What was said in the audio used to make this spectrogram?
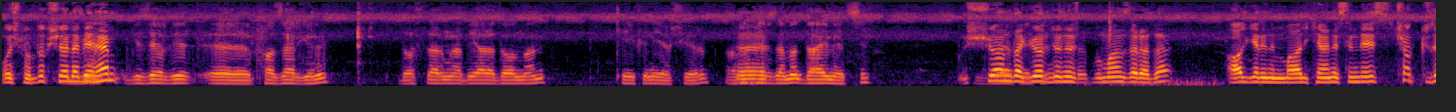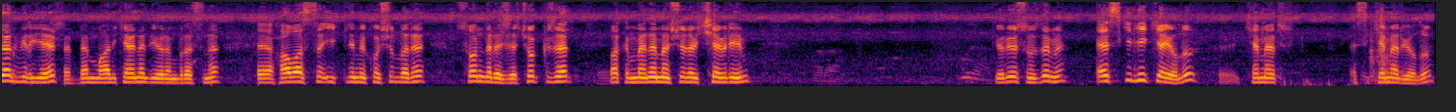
Hoş bulduk. Şöyle güzel, bir hem güzel bir e, pazar günü. Dostlarımla bir arada olmanın keyfini yaşıyorum. Allah Ee, her zaman daim etsin. şu anda gördüğünüz bu manzarada Algeri'nin malikanesindeyiz. Çok güzel bir yer. Ben malikane diyorum burasına. Ee, havası, iklimi, koşulları son derece çok güzel. Bakın ben hemen şöyle bir çevireyim. Görüyorsunuz değil mi? Eski Likya yolu, e, Kemer, eski Kemer yolu.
